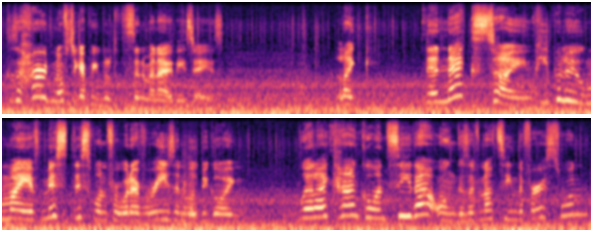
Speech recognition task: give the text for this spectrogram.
because it's hard enough to get people to the cinema now these days. Like the next time, people who might have missed this one for whatever reason will be going, well, I can't go and see that one because I've not seen the first one.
